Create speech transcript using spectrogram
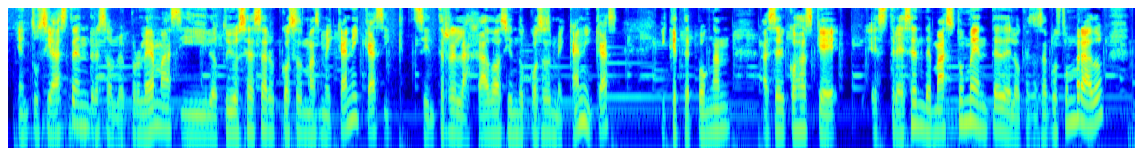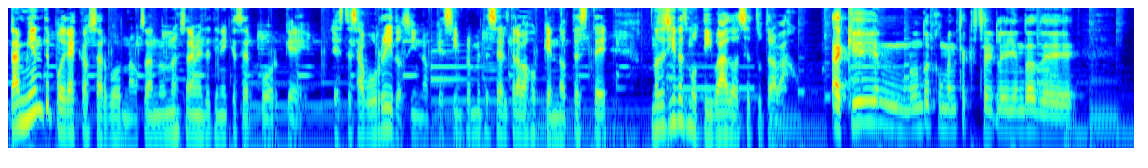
entusiasta en resolver problemas y lo tuyo sea hacer cosas más mecánicas y que te sientes relajado haciendo cosas mecánicas y que te pongan a hacer cosas que estresen de más tu mente de lo que estás acostumbrado, también te podría causar burnout. O sea, no necesariamente tiene que ser porque estés aburrido, sino que simplemente sea el trabajo que no te esté, no te sientas motivado a hacer tu trabajo. Aquí en un documento que estoy leyendo de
